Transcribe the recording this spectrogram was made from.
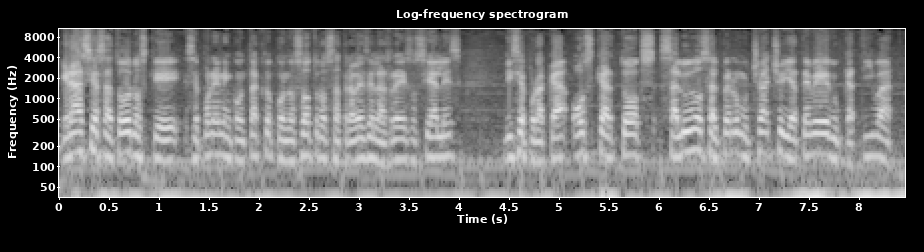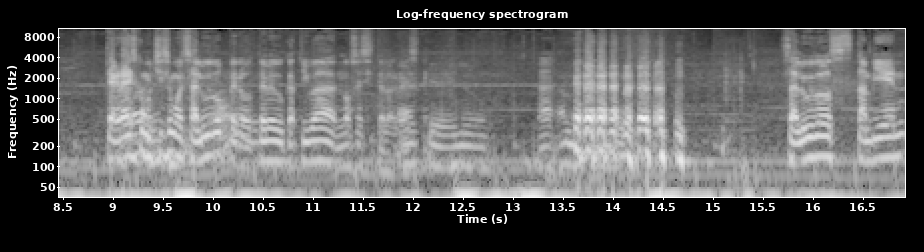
Gracias a todos los que se ponen en contacto con nosotros a través de las redes sociales. Dice por acá Oscar Tox, saludos al perro muchacho y a TV Educativa. Te agradezco muchísimo el saludo, pero TV Educativa no sé si te lo agradezco. Ah. saludos también.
